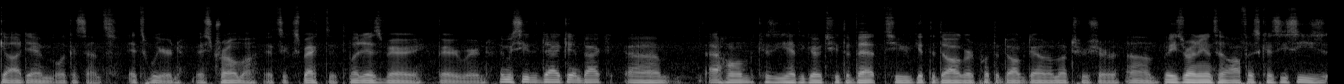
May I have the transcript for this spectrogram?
goddamn lick of sense. It's weird. It's Troma. It's expected. But it is very very weird. Then we see the dad getting back um at home because he had to go to the vet to get the dog or put the dog down. I'm not too sure. Um, but he's running into the office because he sees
